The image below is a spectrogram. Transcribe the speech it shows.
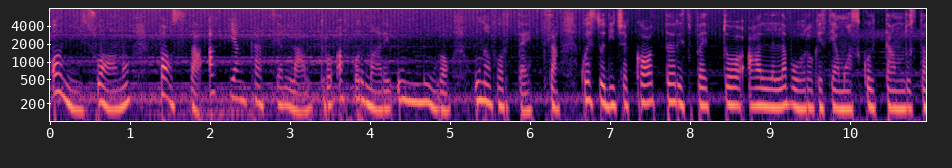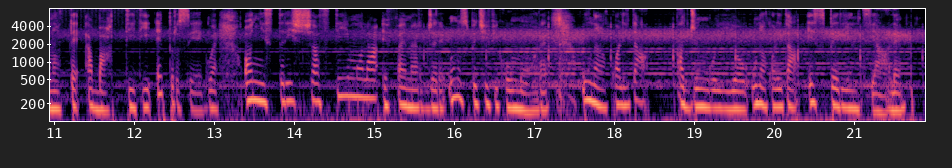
ogni suono possa affiancarsi all'altro a formare un muro, una fortezza. Questo dice Cote rispetto al lavoro che stiamo ascoltando stanotte a Battiti e prosegue. Ogni striscia stimola e fa emergere uno specifico umore, una qualità aggiungo io, una qualità esperienziale.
